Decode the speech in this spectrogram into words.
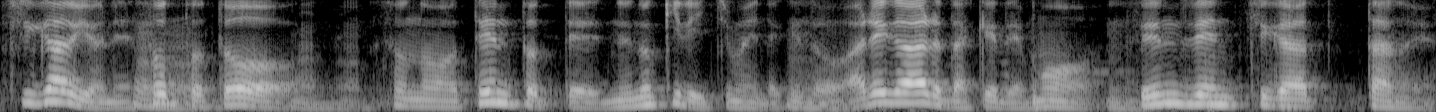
違うよね、外と、そのテントって布切れ1枚だけど、うん。あれがあるだけでも全然違ったのよ、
